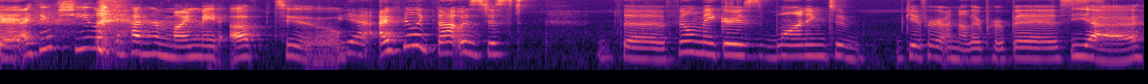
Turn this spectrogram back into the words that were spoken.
it. I think she like had her mind made up too. Yeah, I feel like that was just the filmmakers wanting to give her another purpose. Yeah.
